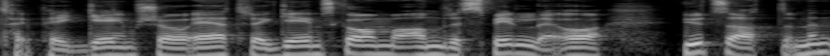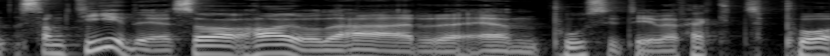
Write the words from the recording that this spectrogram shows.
Taipei Gameshow, E3, Gamescom og andre spill er utsatt. Men samtidig så har jo det her en positiv effekt på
